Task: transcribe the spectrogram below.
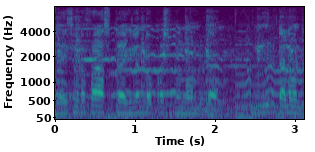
ഗൈസ് ഇവിടെ ഫാസ്റ്റ് ടാഗിൽ എന്തോ പ്രശ്നം കൊണ്ടിട്ടാ നീറിട്ടല വണ്ടി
